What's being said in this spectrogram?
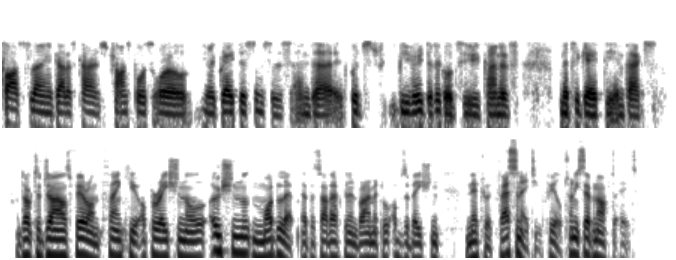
fast flowing Agulhas current transports oil, you know, great distances, and uh, it would be very difficult to kind of mitigate the impacts. Dr. Giles Fearon, thank you. Operational Ocean Modeler at the South African Environmental Observation Network. Fascinating field. 27 after 8.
